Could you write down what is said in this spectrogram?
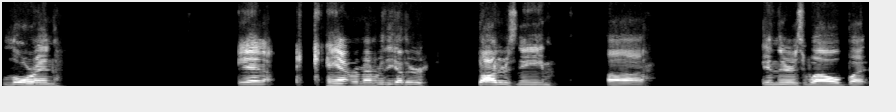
Lauren, and I can't remember the other daughter's name uh, in there as well, but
